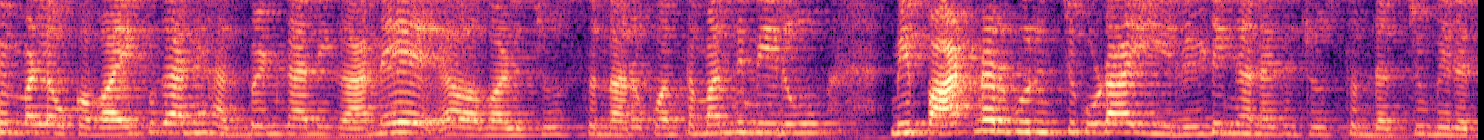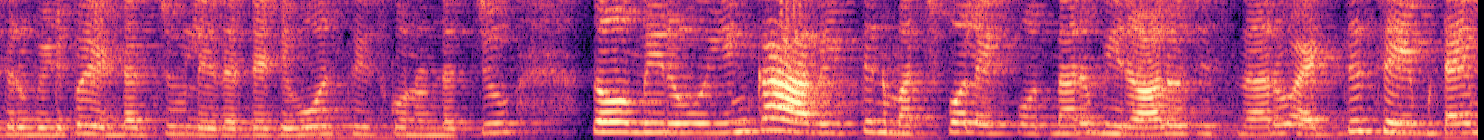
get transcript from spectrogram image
మిమ్మల్ని ఒక వైఫ్ కానీ హస్బెండ్ కానీ గానే వాళ్ళు చూస్తున్నారు. కొంతమంది మీరు మీ పార్ట్నర్ గురించి కూడా ఈ రీడింగ్ అనేది చూస్తుండొచ్చు. మీరు ఇద్దరు విడిపోయి ఉండొచ్చు లేదంటే డివోర్స్ తీసుకొని ఉండొచ్చు. సో మీరు ఇంకా ఆ వ్యక్తిని మర్చిపోలేకపోతున్నారు. మీరు ఆలోచిస్తున్నారు. అట్ ది సేమ్ టైం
